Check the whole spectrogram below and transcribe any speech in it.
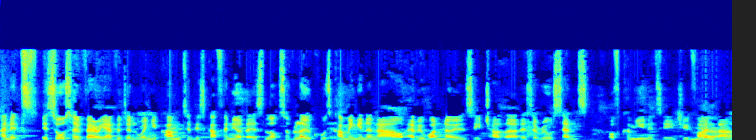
And it's it's also very evident when you come to this kafeneio. There's lots of locals coming in and out. Everyone knows each other. There's a real sense of community. Do you find yeah, that?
